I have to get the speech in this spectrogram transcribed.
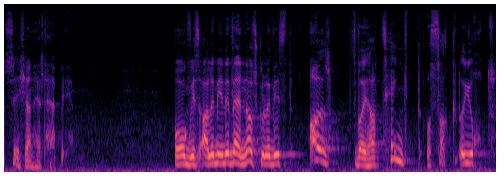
så er ikke han helt happy. Og hvis alle mine venner skulle visst alt hva jeg har tenkt og sagt og gjort,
